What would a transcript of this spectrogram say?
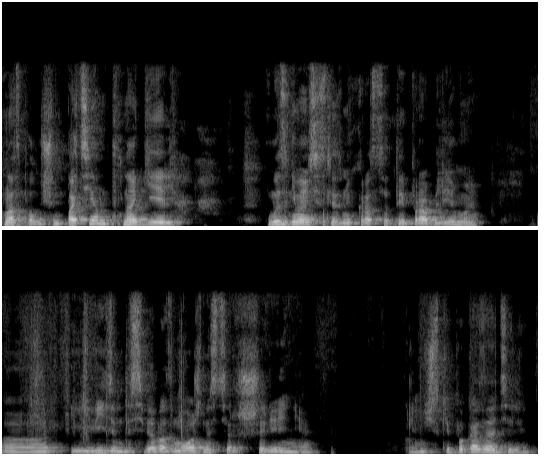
У нас получен патент на гель. Мы занимаемся исследованием как раз этой проблемы э, и видим для себя возможности расширения клинических показателей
